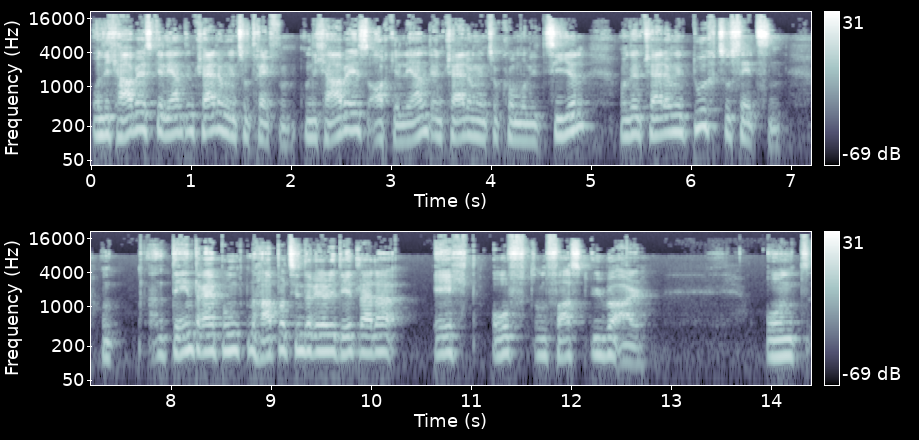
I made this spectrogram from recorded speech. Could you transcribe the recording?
und ich habe es gelernt, Entscheidungen zu treffen. Und ich habe es auch gelernt, Entscheidungen zu kommunizieren und Entscheidungen durchzusetzen. Und an den drei Punkten hapert es in der Realität leider echt oft und fast überall. Und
